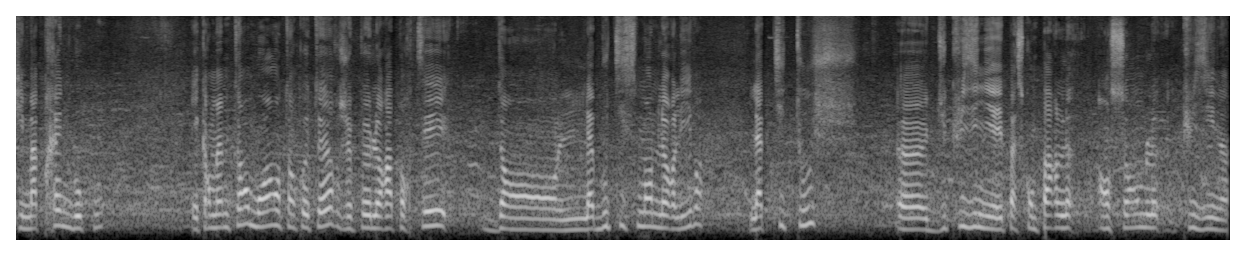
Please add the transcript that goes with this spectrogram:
qui m'apprennent beaucoup. Et qu'en même temps, moi, en tant qu'auteur, je peux leur apporter dans l'aboutissement de leur livre la petite touche euh, du cuisinier, parce qu'on parle ensemble cuisine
